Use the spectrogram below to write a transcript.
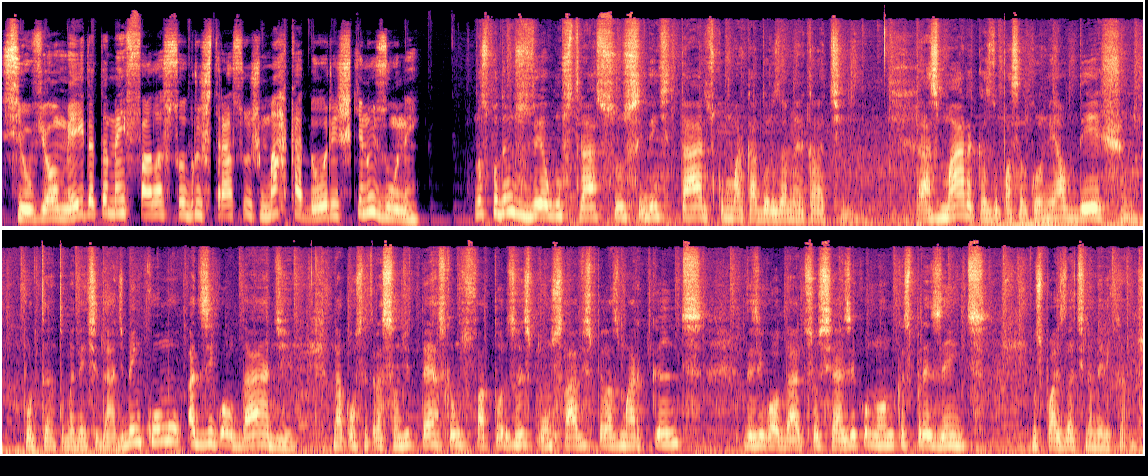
Silvio Almeida também fala sobre os traços marcadores que nos unem. Nós podemos ver alguns traços identitários como marcadores da América Latina. As marcas do passado colonial deixam, portanto, uma identidade, bem como a desigualdade na concentração de terras, que é um dos fatores responsáveis pelas marcantes desigualdades sociais e econômicas presentes nos países latino-americanos.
